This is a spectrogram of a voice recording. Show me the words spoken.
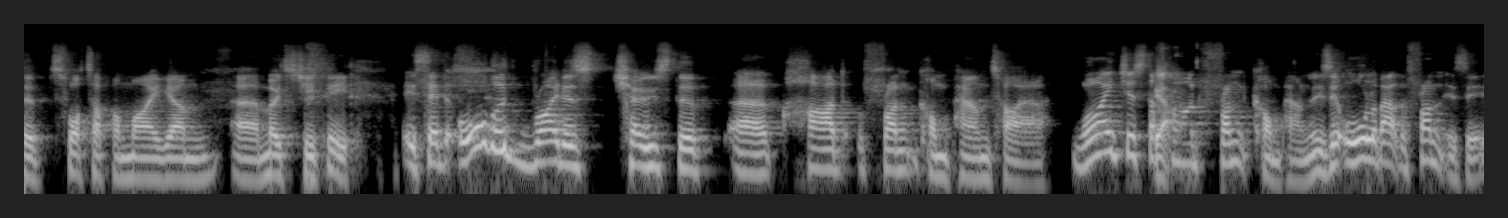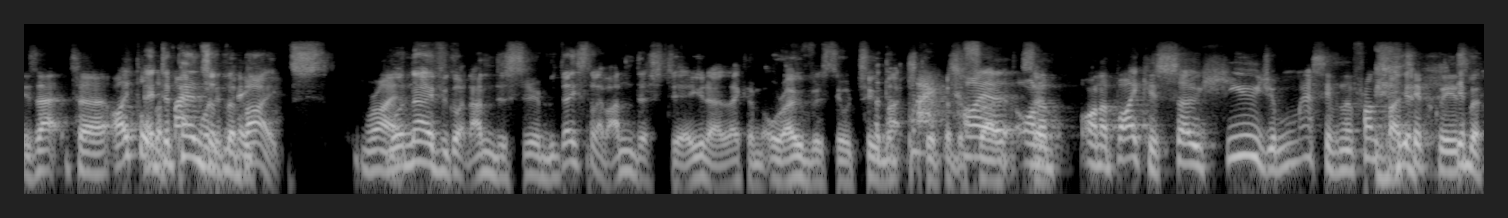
to swat up on my um, uh, MotoGP. It said all the riders chose the uh, hard front compound tire. Why just the yeah. hard front compound? Is it all about the front? Is it? Is that? Uh, I thought it depends on the bikes. Right. Well, now if you've got an understeer, but they still have understeer, you know, they can or oversteer too but much. The back the tire front, on so. a on a bike is so huge and massive, and the front side typically is. Yeah, but,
